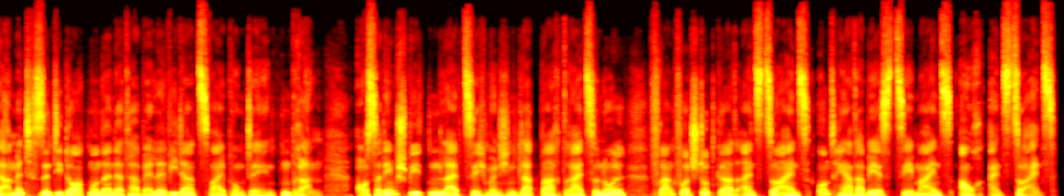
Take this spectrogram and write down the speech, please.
Damit sind die Dortmunder in der Tabelle wieder zwei Punkte hinten dran. Außerdem spielten Leipzig Mönchengladbach 3 zu 0, Frankfurt Stuttgart 1 zu 1 und Hertha BSC Mainz auch 1 zu 1.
